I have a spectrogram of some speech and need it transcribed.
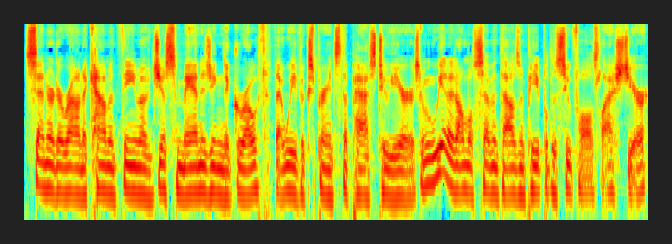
centered around a common theme of just managing the growth that we've experienced the past two years. I mean, we added almost 7,000 people to Sioux Falls last year.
